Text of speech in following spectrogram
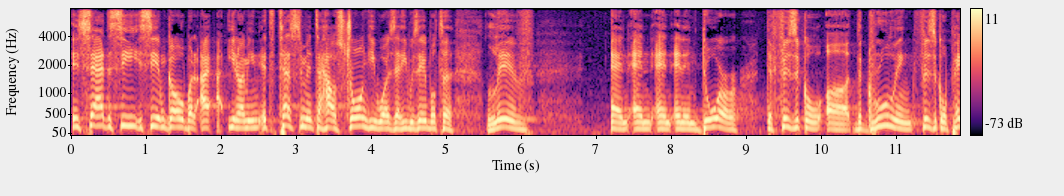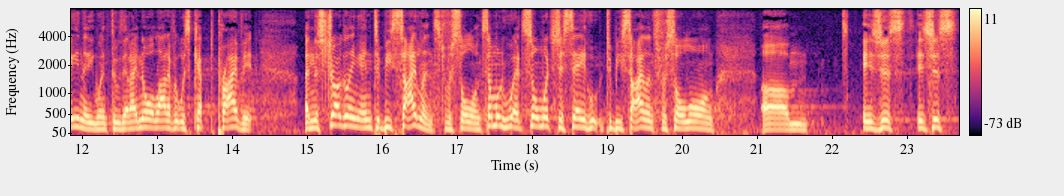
it's sad to see see him go, but I, I you know, I mean, it's a testament to how strong he was that he was able to live and and and and endure the physical, uh, the grueling physical pain that he went through. That I know a lot of it was kept private, and the struggling and to be silenced for so long. Someone who had so much to say, who to be silenced for so long, um, is just it's just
